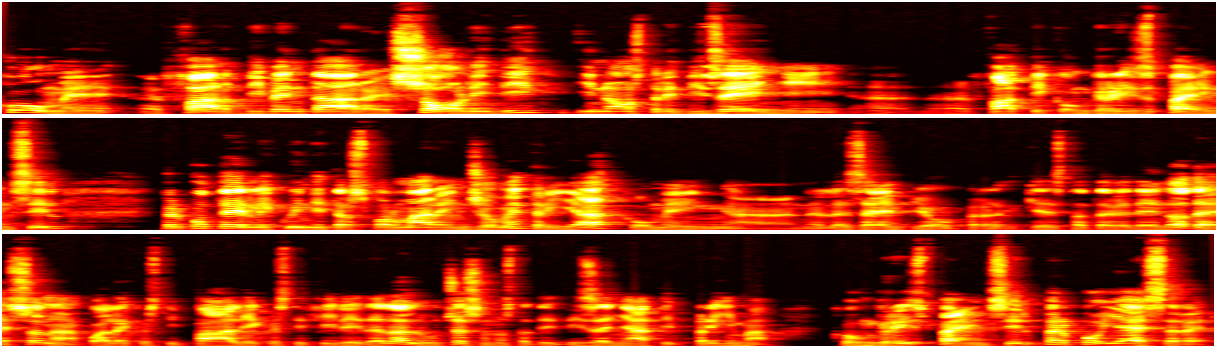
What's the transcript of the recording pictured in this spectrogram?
come eh, far diventare solidi i nostri disegni eh, eh, fatti con Grease Pencil per poterli quindi trasformare in geometria come uh, nell'esempio che state vedendo adesso nella quale questi pali e questi fili della luce sono stati disegnati prima con Grease Pencil per poi essere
